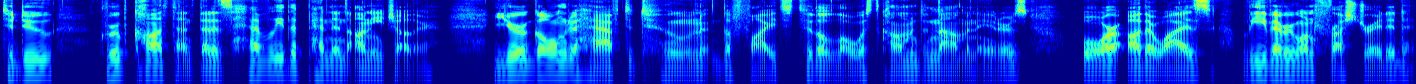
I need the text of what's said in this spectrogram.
to do group content that is heavily dependent on each other, you're going to have to tune the fights to the lowest common denominators or otherwise leave everyone frustrated,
